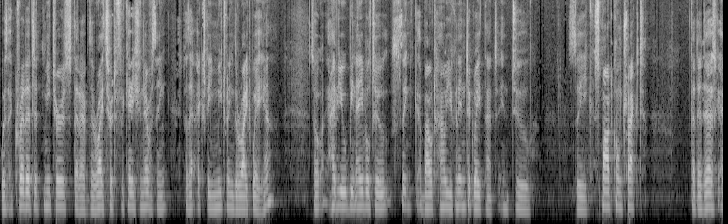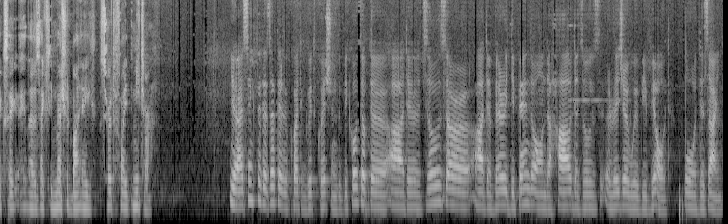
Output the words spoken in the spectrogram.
with accredited meters that have the right certification, everything, so they're actually metering the right way. Yeah. So have you been able to think about how you can integrate that into the smart contract that is actually measured by a certified meter? Yeah, I think that that is quite a good question because of the, uh, the those are, are the very depend on the how the, those ledger will be built or designed.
